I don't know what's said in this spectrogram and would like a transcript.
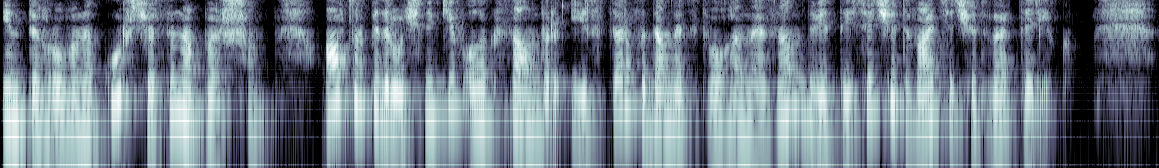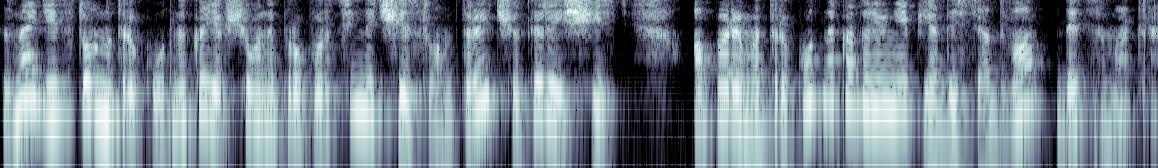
інтегрований курс, частина 1. Автор підручників Олександр Істер, видавництво Ганеза, 2024 рік. Знайдіть сторону трикутника, якщо вони пропорційні числам 3, 4 і 6, а периметр трикутника дорівнює 52 дециметри.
